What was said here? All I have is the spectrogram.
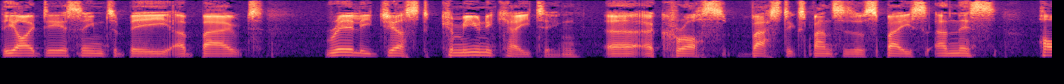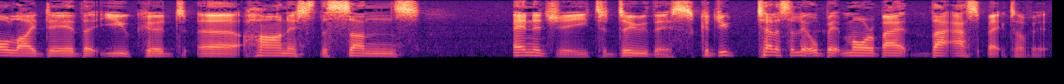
the idea seemed to be about really just communicating uh, across vast expanses of space, and this whole idea that you could uh, harness the sun's energy to do this. Could you tell us a little bit more about that aspect of it?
